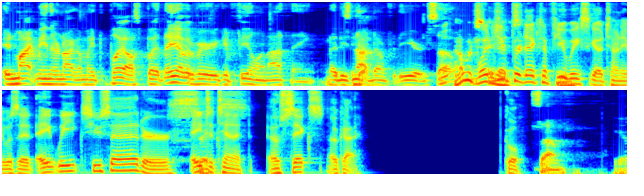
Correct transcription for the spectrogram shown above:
it might mean they're not going to make the playoffs, but they have a very good feeling, I think, that he's not yeah. done for the year. So, what did you predict a few weeks ago, Tony? Was it eight weeks you said, or six. eight to ten? Oh, six. Okay, cool. So, yeah.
